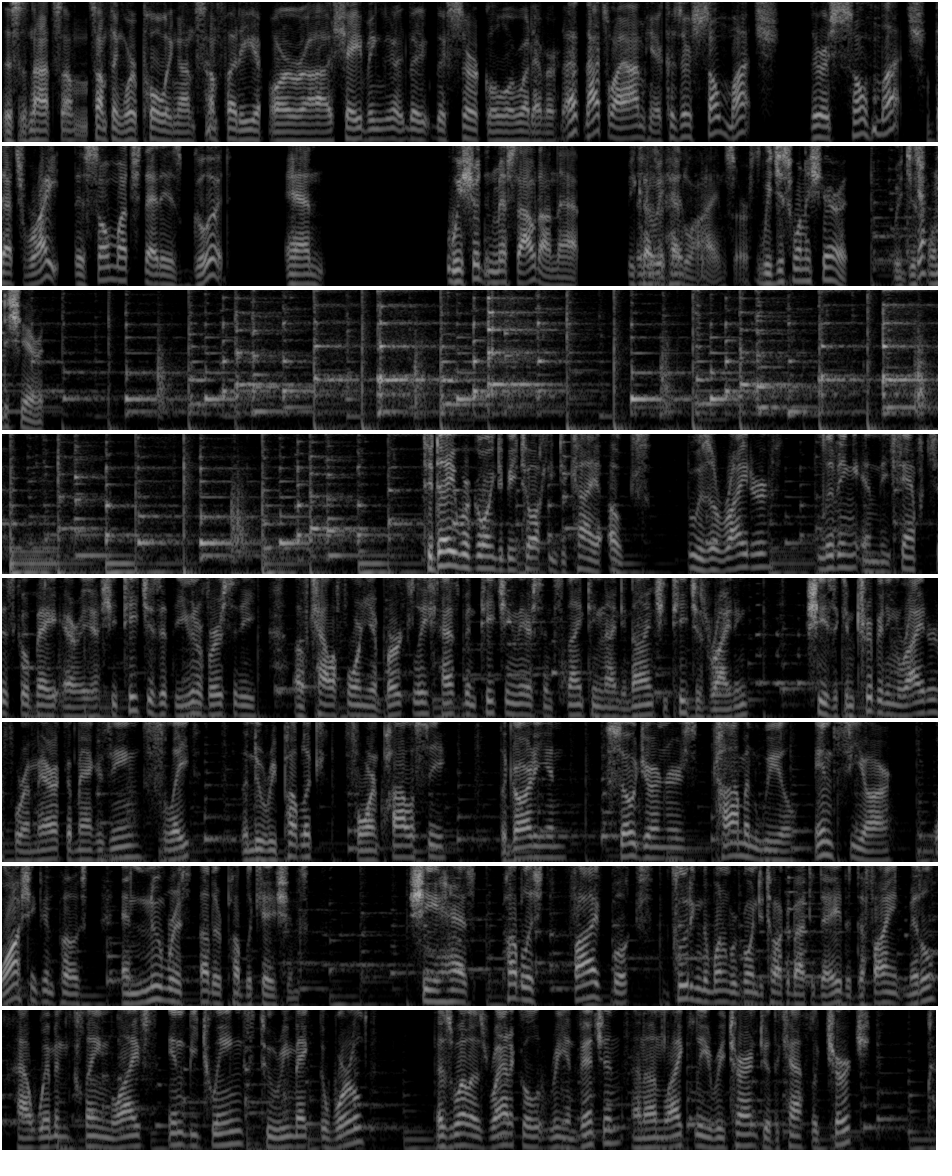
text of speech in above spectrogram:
This is not some something we're pulling on somebody or uh, shaving the, the, circle or whatever. That, that's why I'm here because there's so much. There is so much that's right. There's so much that is good, and we shouldn't miss out on that because we- of headlines or We just want to share it. We just Yeah. want to share it. Today, we're going to be talking to Kaya Oakes, who is a writer living in the San Francisco Bay Area. She teaches at the University of California, Berkeley, has been teaching there since 1999. She teaches writing. She's a contributing writer for America Magazine, Slate, The New Republic, Foreign Policy, The Guardian, Sojourners, Commonweal, NCR, Washington Post, and numerous other publications. She has published five books, including the one we're going to talk about today The Defiant Middle How Women Claim Life's In Betweens to Remake the World, as well as Radical Reinvention An Unlikely Return to the Catholic Church.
